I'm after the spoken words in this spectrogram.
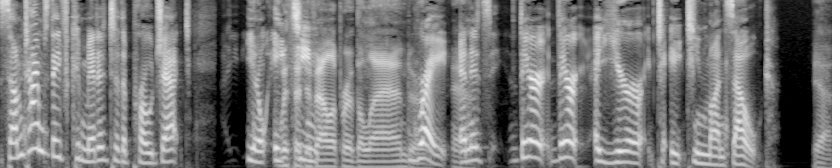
sometimes they've committed to the project, you know, 18 with the developer of the land. Or, right. Yeah. And it's they're they're a year to 18 months out yeah.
